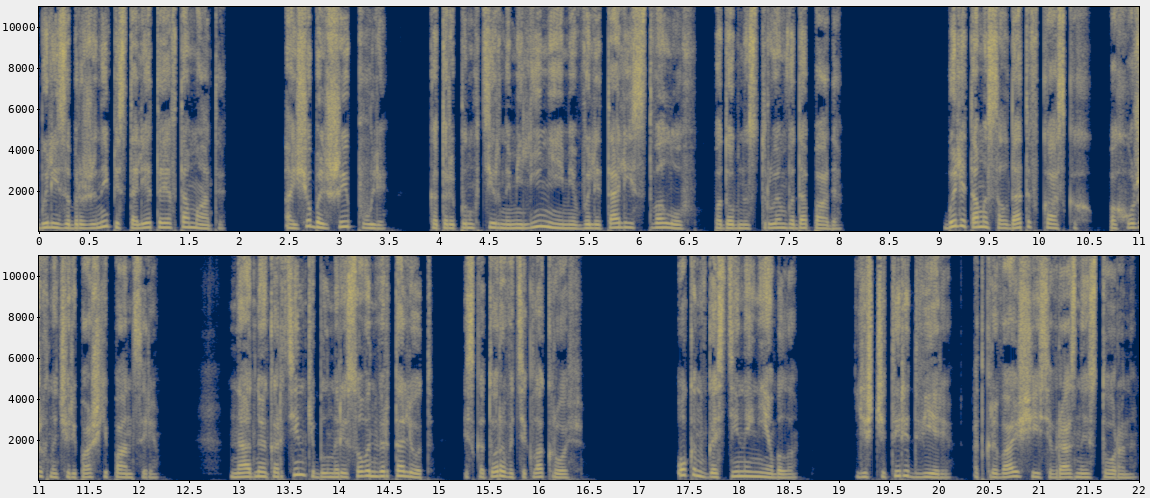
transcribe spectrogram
были изображены пистолеты и автоматы, а еще большие пули, которые пунктирными линиями вылетали из стволов, подобно струям водопада. Были там и солдаты в касках, похожих на черепашьи панцири. На одной картинке был нарисован вертолет, из которого текла кровь. Окон в гостиной не было. Лишь четыре двери, открывающиеся в разные стороны.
